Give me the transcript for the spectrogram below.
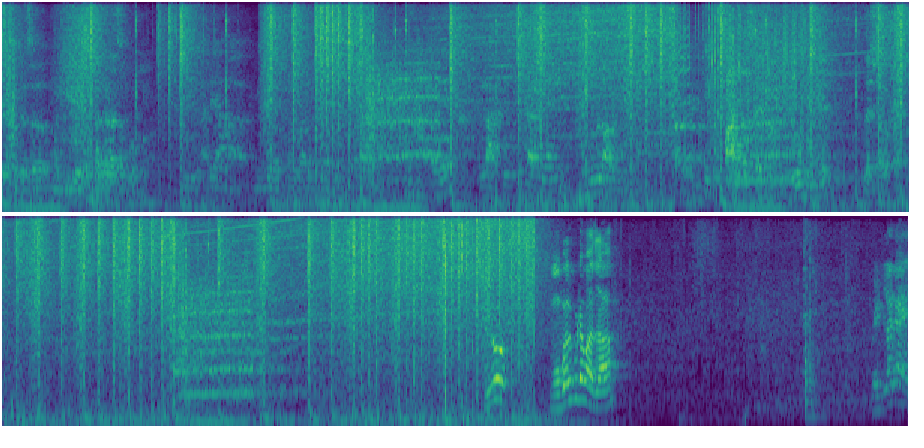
असं त्याचं मंदिर होतं दगडाचं पूर्ण. ती पाच असायचा तो म्हणजे दशावतार यो मोबाईल कुठे माझा? भेटला काय?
